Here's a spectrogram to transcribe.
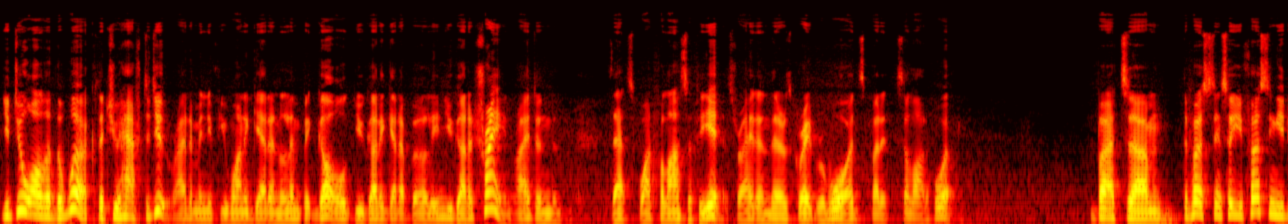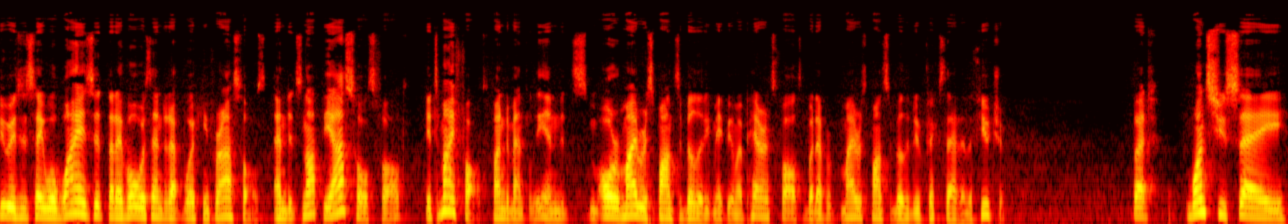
you do all of the work that you have to do, right? I mean, if you want to get an Olympic gold, you got to get up early and you got to train, right? And that's what philosophy is, right? And there's great rewards, but it's a lot of work. But um, the first thing, so you first thing you do is you say, well, why is it that I've always ended up working for assholes? And it's not the asshole's fault; it's my fault fundamentally, and it's or my responsibility. Maybe my parents' fault, whatever. My responsibility to fix that in the future. But once you say,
